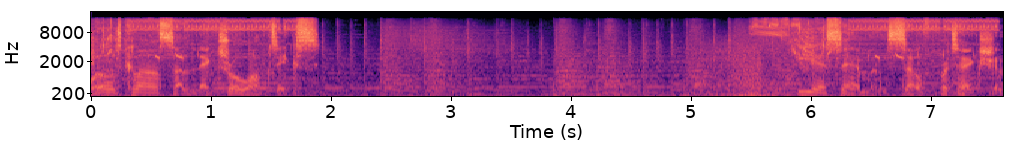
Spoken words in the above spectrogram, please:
World-class electro-optics. ESM and self-protection.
